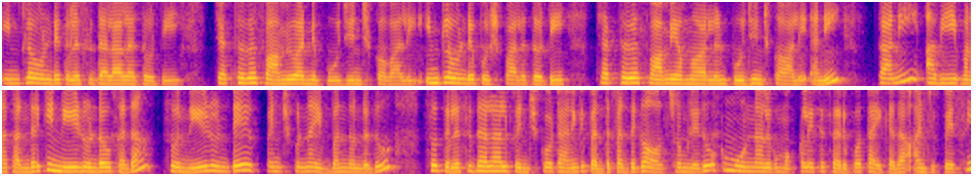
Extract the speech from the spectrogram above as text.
ఇంట్లో ఉండే తులసి దళాలతోటి చక్కగా స్వామివారిని పూజించుకోవాలి ఇంట్లో ఉండే పుష్పాలతోటి చక్కగా స్వామి అమ్మవార్లను పూజించుకోవాలి అని. కానీ అవి మనకందరికీ నీడు ఉండవు కదా. సో నీడు ఉంటే పెంచుకున్న ఇబ్బంది ఉండదు సో తులసి దళాలు పెంచుకోవటానికి పెద్ద పెద్దగా అవసరం లేదు. ఒక మూడు నాలుగు మొక్కలు అయితే సరిపోతాయి కదా అని చెప్పేసి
